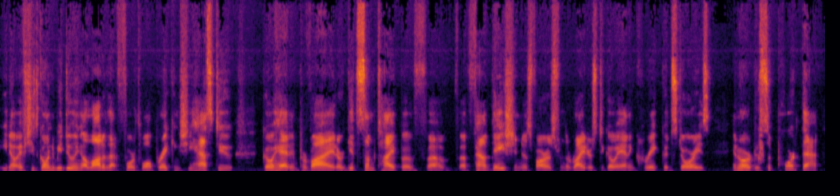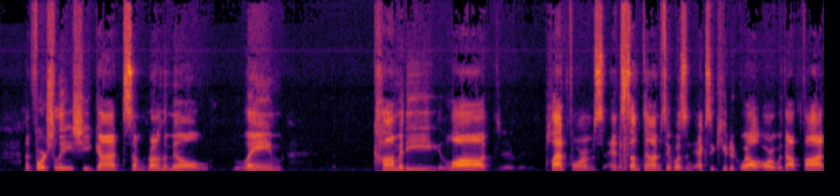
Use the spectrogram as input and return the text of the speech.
you know if she's going to be doing a lot of that fourth wall breaking she has to go ahead and provide or get some type of, uh, foundation as far as from the writers to go ahead and create good stories in order to support that. Unfortunately she got some run-of-the-mill lame comedy law platforms and sometimes it wasn't executed well or without thought.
